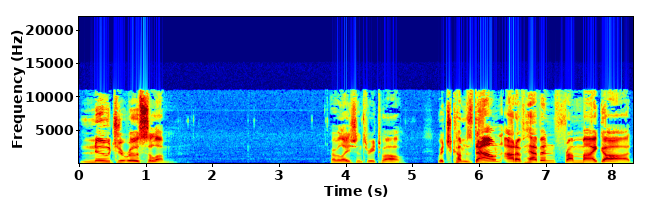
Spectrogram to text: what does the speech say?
New Jerusalem. Revelation 3:12, which comes down out of heaven from my God,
